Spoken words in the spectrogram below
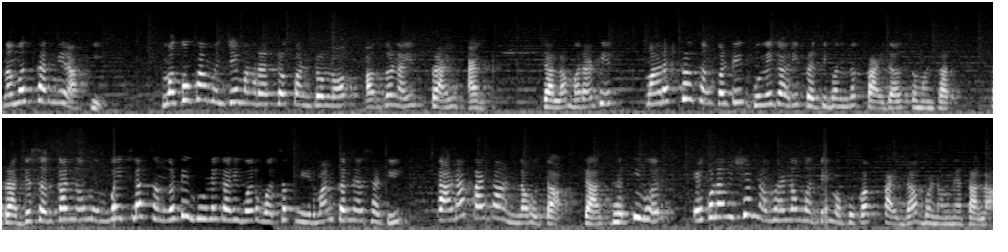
नमस्कार मी राखी. मकोका म्हणजे Maharashtra control of organise crime act ज्याला मराठीत महाराष्ट्र संघटित गुन्हेगारी प्रतिबंधक कायदा असं म्हणतात. राज्य सरकारनं मुंबईतल्या संघटित गुन्हेगारीवर वचक निर्माण करण्यासाठी टाडा कायदा आणला होता. त्याच धर्तीवर एकोणावीसशे नव्याण्णवमध्ये मकोका कायदा बनवण्यात आला.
